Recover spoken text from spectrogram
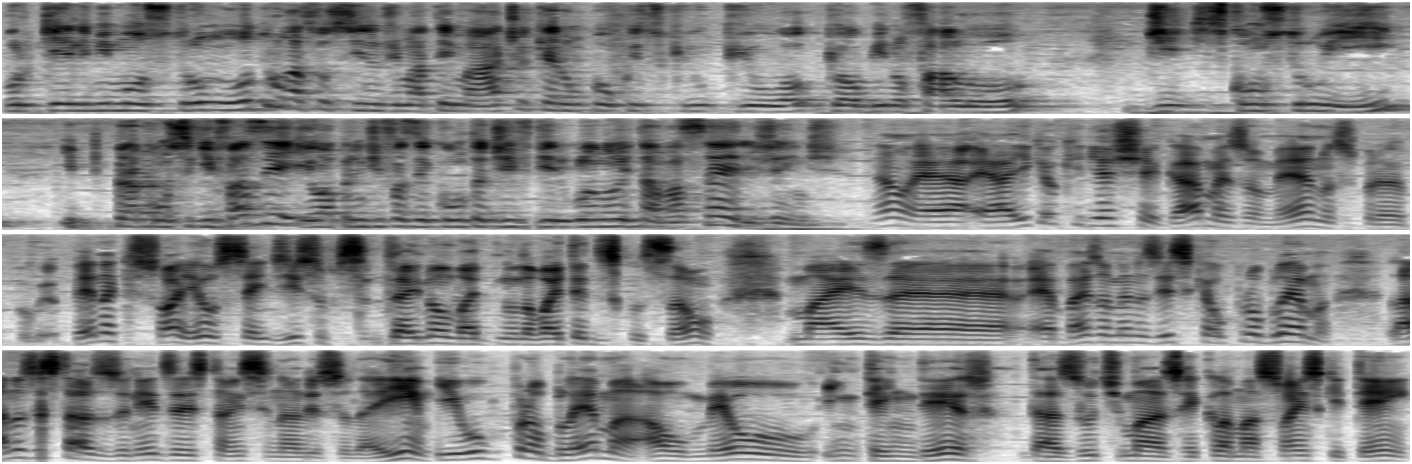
Porque ele me mostrou um outro raciocínio de matemática, que era um pouco isso que, o- que, o, que o Albino falou, de desconstruir e para conseguir fazer. Eu aprendi a fazer conta de vírgula na oitava série, gente. Não, é, é aí que eu queria chegar, mais ou menos. Pra, pena que só eu sei disso, daí não vai, não vai ter discussão, mas é, é mais ou menos isso que é o problema. Lá nos Estados Unidos eles estão ensinando isso daí, e o problema, ao meu entender, das últimas reclamações que tem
